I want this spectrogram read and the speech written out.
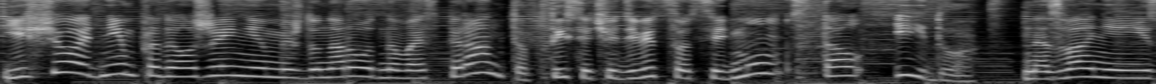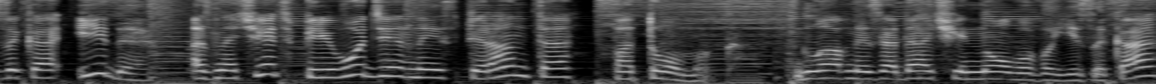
Еще одним продолжением международного эсперанто в 1907 стал «идо». Название языка «ида» означает в переводе на эсперанто «потомок». Главной задачей нового языка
